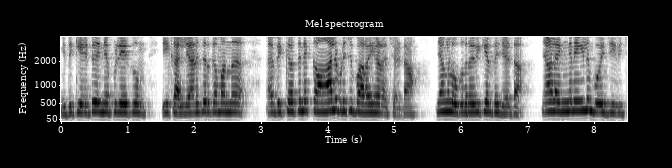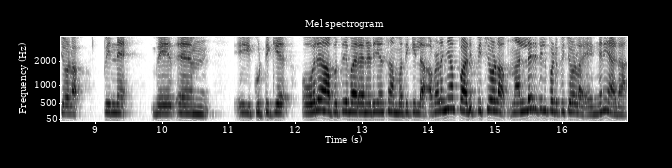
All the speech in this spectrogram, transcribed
ഇത് കേട്ട് കഴിഞ്ഞപ്പോഴേക്കും ഈ കല്യാണ ചെറുക്കൻ വന്ന് വിക്രത്തിന്റെ കാൽ പിടിച്ച് പറയുകയാണ് ചേട്ടാ ഞങ്ങൾ ഉപദ്രവിക്കരുത് ചേട്ടാ. ഞങ്ങൾ എങ്ങനെയെങ്കിലും പോയി ജീവിച്ചോളാം. പിന്നെ വേ ഈ കുട്ടിക്ക് ഒരാപത്തിന് വരാനായിട്ട് ഞാൻ സമ്മതിക്കില്ല. അവളെ ഞാൻ പഠിപ്പിച്ചോളാം. നല്ല രീതിയിൽ പഠിപ്പിച്ചോളാം. എങ്ങനെയാടാ?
